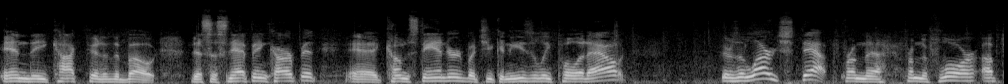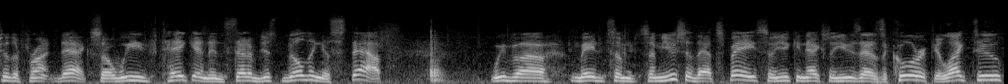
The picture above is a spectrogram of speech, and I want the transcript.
in the cockpit of the boat. This is snap-in carpet. It comes standard, but you can easily pull it out. There's a large step from the from the floor up to the front deck. So we've taken instead of just building a step, we've uh, made some some use of that space so you can actually use that as a cooler if you like to,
